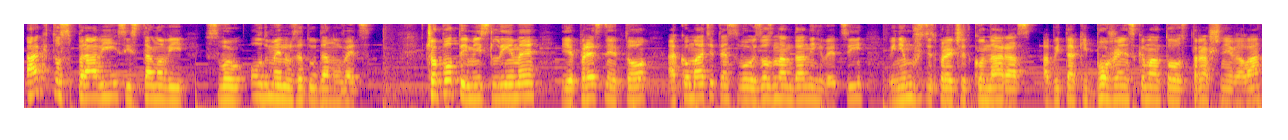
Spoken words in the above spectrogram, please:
ak to spraví, si stanoví svoju odmenu za tú danú vec. Čo po tým myslíme, je presne to, ako máte ten svoj zoznam daných vecí, vy nemusíte spraviť všetko naraz, aby taký boženské mám toho strašne veľa,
